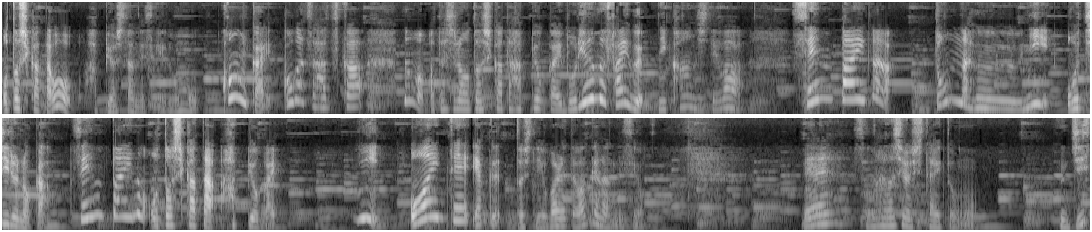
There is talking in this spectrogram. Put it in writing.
落とし方を発表したんですけれども、今回、5月20日の私の落とし方発表会、ボリューム5に関しては、先輩がどんな風に落ちるのか、先輩の落とし方発表会にお相手役として呼ばれたわけなんですよ。ねその話をしたいと思う。実、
